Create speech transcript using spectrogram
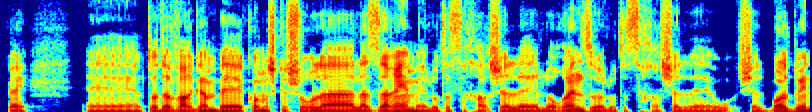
אוקיי? אה, אותו דבר גם בכל מה שקשור לזרים, העלו את השכר של אה, לורנזו, העלו את השכר של, אה, של בולדווין.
